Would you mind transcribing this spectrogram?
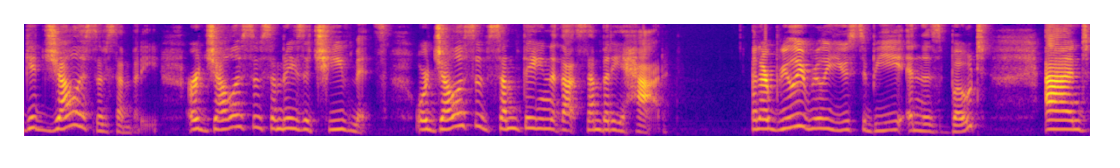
get jealous of somebody or jealous of somebody's achievements or jealous of something that somebody had. And I really, really used to be in this boat. And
